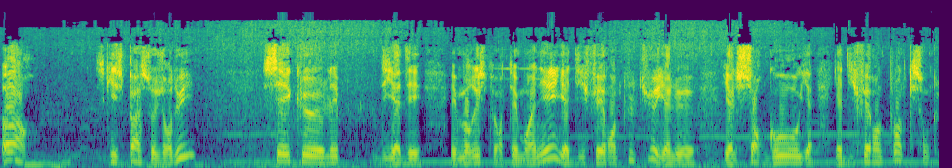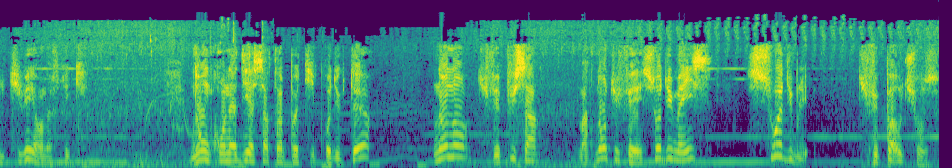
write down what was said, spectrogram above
Or, ce qui se passe aujourd'hui, c'est que les il y a des et Maurice peut en témoigner, il y a différentes cultures, il y a le il y a le sorgho, il y a, il y a différentes plantes qui sont cultivées en Afrique. Donc on a dit à certains petits producteurs non non, tu fais plus ça. Maintenant tu fais soit du maïs, soit du blé. Tu fais pas autre chose.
